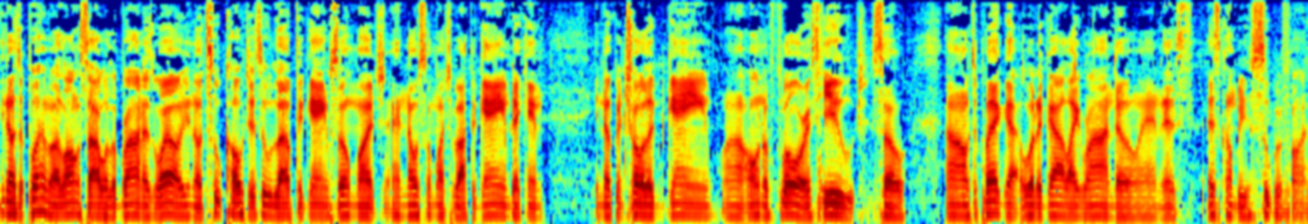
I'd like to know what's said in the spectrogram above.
you know to put him alongside with LeBron as well. You know, two coaches who love the game so much and know so much about the game that can, you know, control the game uh, on the floor is huge. So. Um, to play a guy, with a guy like Rondo, and it's it's going to be super fun.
